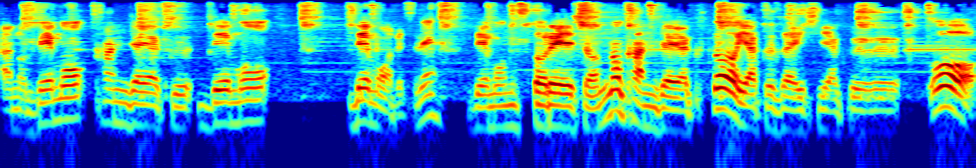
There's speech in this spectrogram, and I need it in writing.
あの、デモ患者役、デモ、デモですね。デモンストレーションの患者役と薬剤師役を、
